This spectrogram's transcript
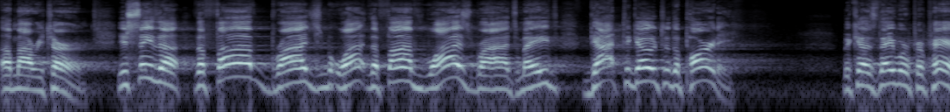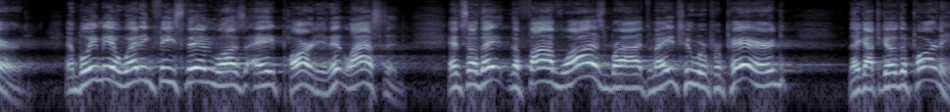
of my return. You see, the, the, five brides, the five wise bridesmaids got to go to the party because they were prepared. And believe me, a wedding feast then was a party, and it lasted. And so they, the five wise bridesmaids who were prepared, they got to go to the party.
